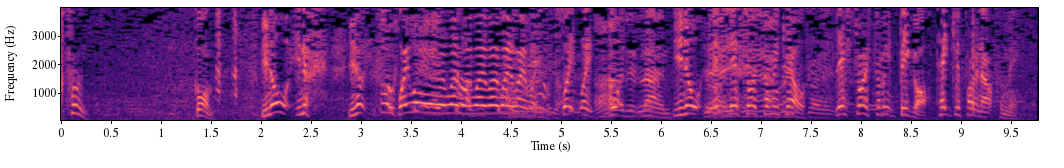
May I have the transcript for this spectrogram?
three. Go on. You know what? You know. You know. wait, wait, wait, wait, wait, wait, wait, wait, wait, wait, wait, wait. I What- heard it land. You know. what? Let, let's try Yeah, something yeah, else. yeah. Let's try something bigger. Take your phone out for me. Christ.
